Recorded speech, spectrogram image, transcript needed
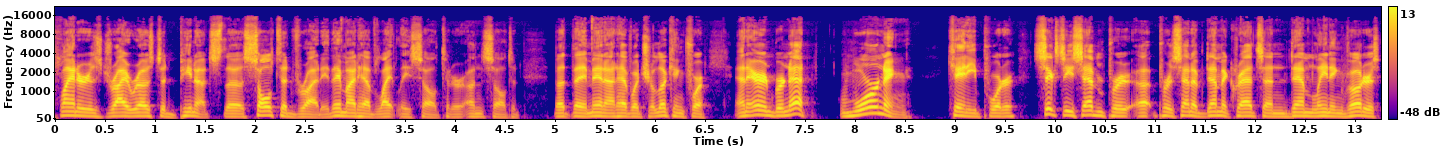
Planters dry roasted peanuts, the salted variety. They might have lightly salted or unsalted, but they may not have what you're looking for. And Erin Burnett warning Katie Porter 67 per, uh, percent of Democrats and Dem leaning voters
